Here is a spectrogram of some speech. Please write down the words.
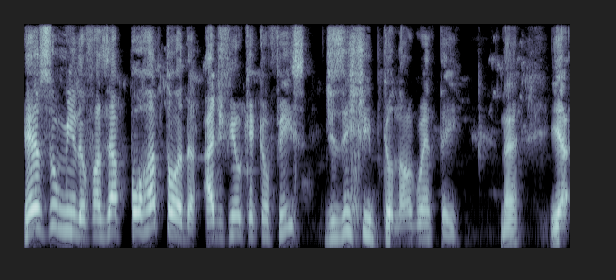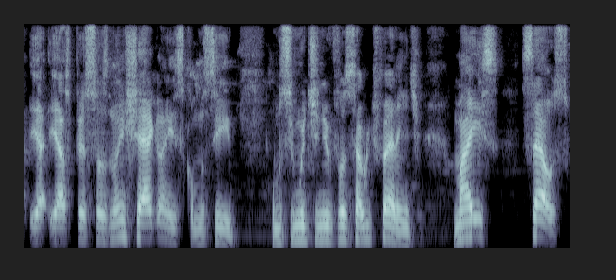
Resumindo, eu fazia a porra toda. Adivinha o que, que eu fiz? Desisti, porque eu não aguentei. Né? E, a- e a- e as pessoas não enxergam isso como se, como se multinível fosse algo diferente. Mas, Celso,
